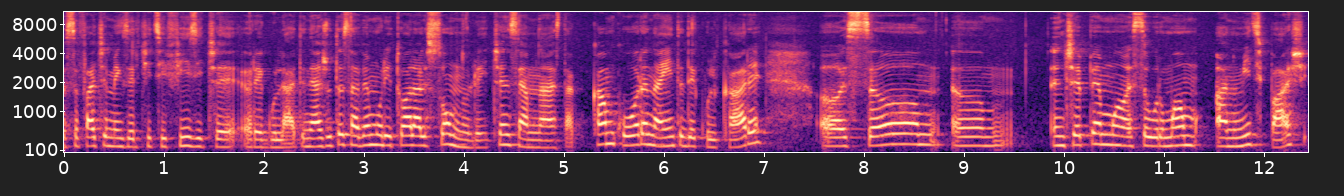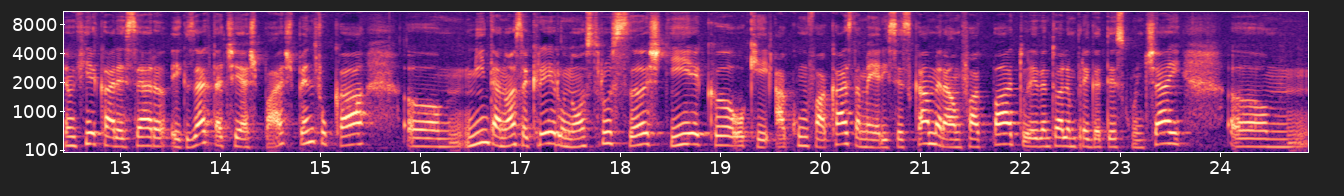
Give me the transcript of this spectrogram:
să facem exerciții fizice regulate, ne ajută să avem un ritual al somnului. Ce înseamnă asta? Cam cu o oră înainte de culcare, Uh, să um, începem uh, să urmăm anumiți pași în fiecare seară exact aceiași pași pentru ca um, mintea noastră, creierul nostru să știe că ok, acum fac asta, mai erisesc camera, îmi fac patul, eventual îmi pregătesc un ceai. Um,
